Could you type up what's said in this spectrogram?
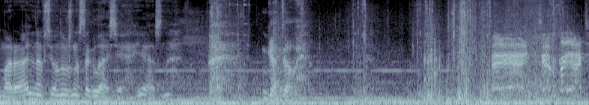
Морально все нужно согласие, ясно. Готово. Эй, всем стоять!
